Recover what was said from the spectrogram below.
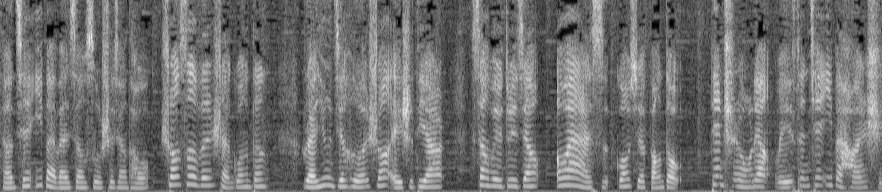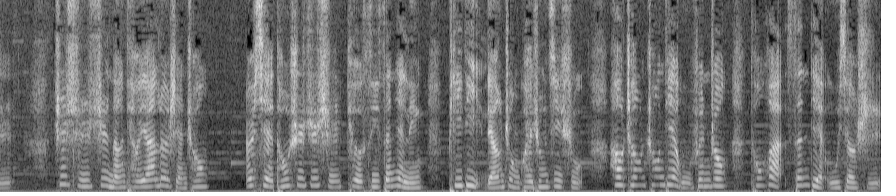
两千一百万像素摄像头，双色温闪光灯，软硬结合双 HDR，相位对焦，OIS 光学防抖，电池容量为三千一百毫安时，支持智能调压乐闪充，而且同时支持 QC 三点零、PD 两种快充技术，号称充电五分钟，通话三点五小时。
